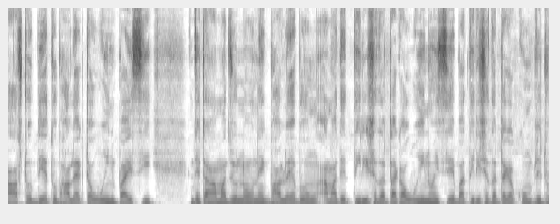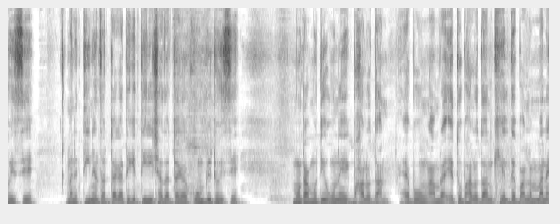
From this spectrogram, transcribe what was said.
লাস্ট অবধি এত ভালো একটা উইন পাইছি, যেটা আমার জন্য অনেক ভালো এবং আমাদের তিরিশ হাজার টাকা উইন হয়েছে বা তিরিশ হাজার টাকা কমপ্লিট হয়েছে মানে তিন হাজার টাকা থেকে তিরিশ হাজার টাকা কমপ্লিট হয়েছে মোটামুটি অনেক ভালো দান এবং আমরা এত ভালো দান খেলতে পারলাম। মানে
